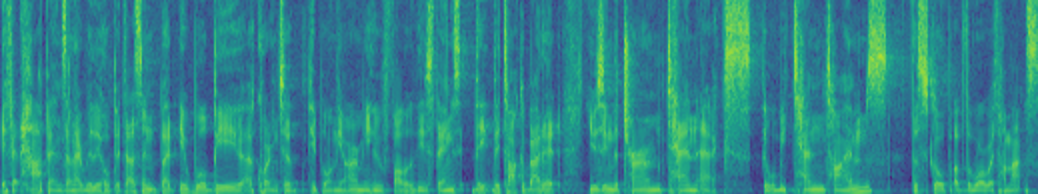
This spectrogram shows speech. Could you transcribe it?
if it happens, and I really hope it doesn't, but it will be, according to people in the army who follow these things, they, they talk about it using the term 10x. It will be 10 times the scope of the war with Hamas.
